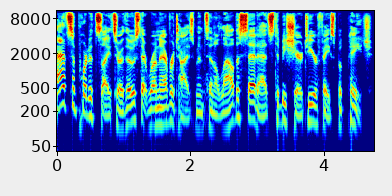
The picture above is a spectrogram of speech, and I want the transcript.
Ad supported sites are those that run advertisements and allow the said ads to be shared to your Facebook page.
